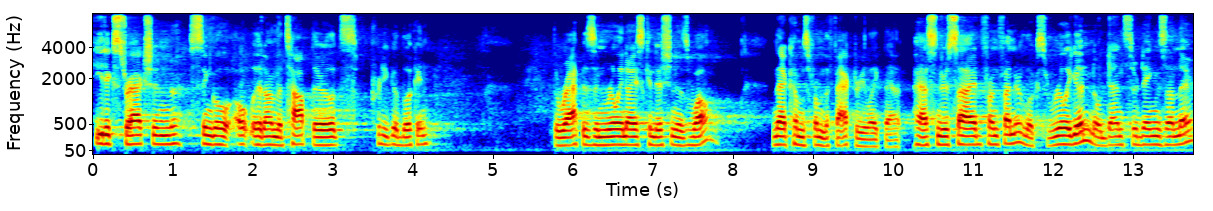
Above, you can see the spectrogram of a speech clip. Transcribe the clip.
Heat extraction, single outlet on the top there, looks pretty good looking. The wrap is in really nice condition as well. And that comes from the factory like that. Passenger side front fender looks really good, no dents or dings on there.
